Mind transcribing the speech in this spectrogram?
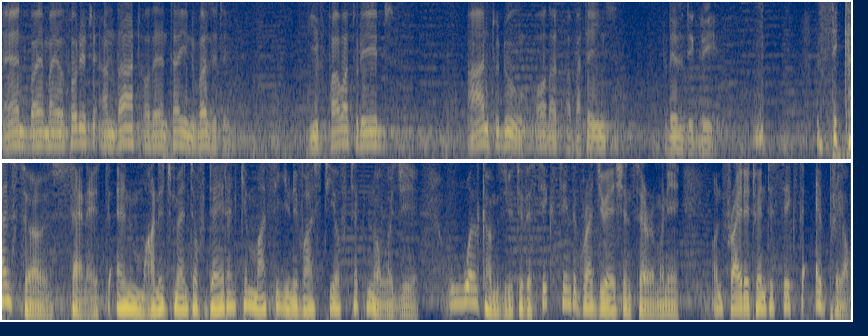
and by my authority and that of the entire university, give power to read and to do all that appertains to this degree. The Council, Senate, and Management of Dedan Kimathi University of Technology welcomes you to the 16th graduation ceremony on Friday, 26th April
